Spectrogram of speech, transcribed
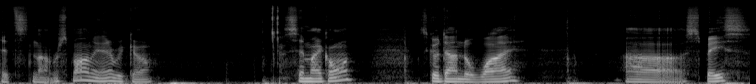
it's not responding. There we go. Semicolon. Let's go down to Y. Uh, space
